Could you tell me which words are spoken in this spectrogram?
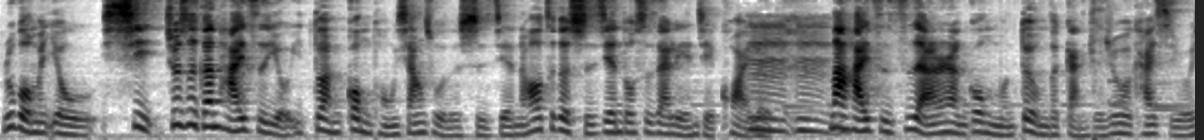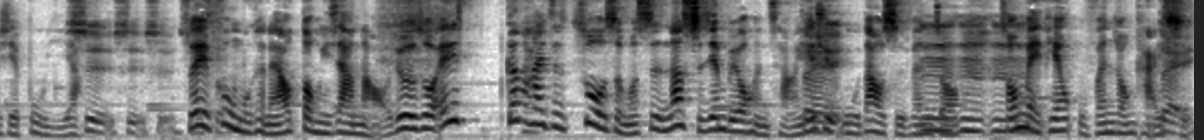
如果我们有戏，就是跟孩子有一段共同相处的时间，然后这个时间都是在连接快乐，嗯嗯，那孩子自然而然跟我们对我们的感觉就会开始有一些不一样。是是是，所以父母可能要动一下脑，就是说，哎、跟孩子做什么事，那时间不用很长，也许五到十分钟，嗯嗯嗯从每天五分钟开始。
